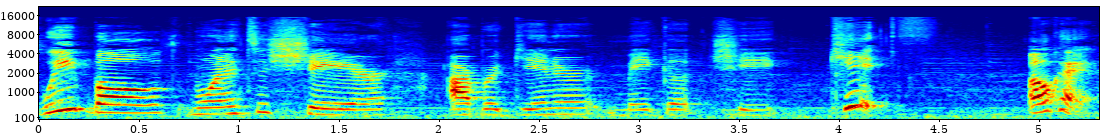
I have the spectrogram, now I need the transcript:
we both wanted to share our beginner makeup chick kits. Okay.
